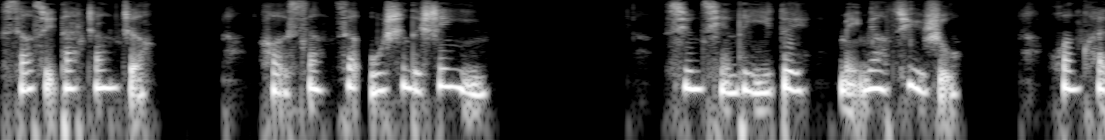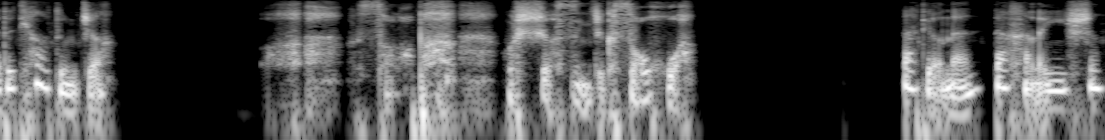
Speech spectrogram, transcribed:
小嘴大张着，好像在无声的呻吟。胸前的一对美妙巨乳，欢快的跳动着。骚老婆，我射死你这个骚货！大屌男大喊了一声，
